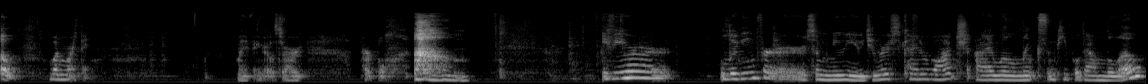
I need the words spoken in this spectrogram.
oh, one more thing. My fingers are purple. Um, if you are looking for some new YouTubers to kind of watch, I will link some people down below.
